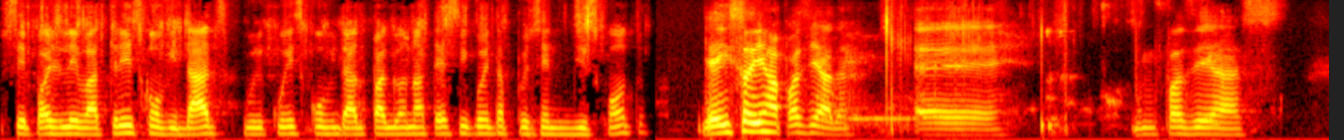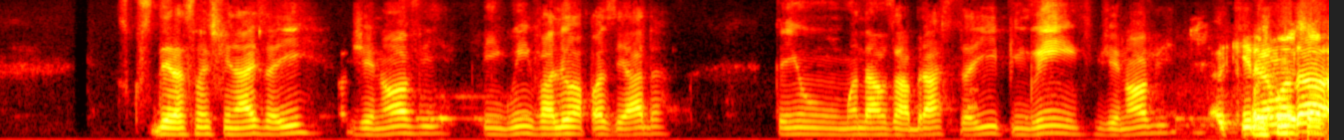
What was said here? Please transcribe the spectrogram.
Você pode levar três convidados, com esse convidado pagando até 50% de desconto. E é isso aí, rapaziada. É... Vamos fazer as... as considerações finais aí. G9, Pinguim, valeu, rapaziada. Tenho mandar uns abraços aí, Pinguim, G9. Eu queria mandar,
